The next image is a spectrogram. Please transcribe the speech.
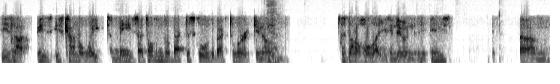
He's not. He's he's kind of a weight to me. So I told him go back to school, go back to work. You know, Yeah. there's not a whole lot you can do, and, and he's um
